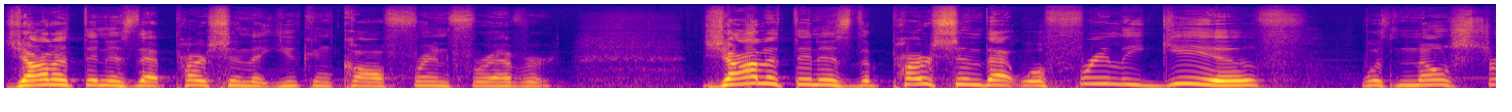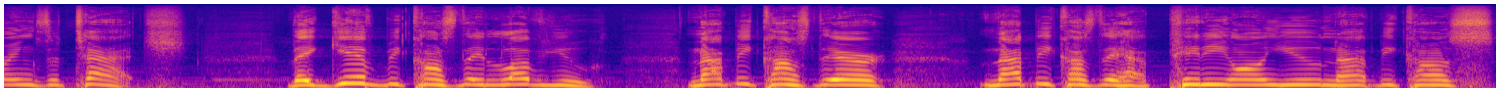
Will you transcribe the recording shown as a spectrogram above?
Jonathan is that person that you can call friend forever. Jonathan is the person that will freely give with no strings attached. They give because they love you, not because they're not because they have pity on you, not because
